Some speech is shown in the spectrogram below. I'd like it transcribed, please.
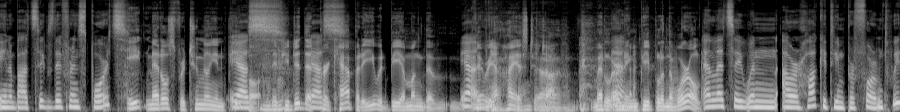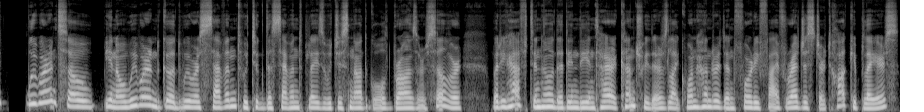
in about six different sports. Eight medals for two million people. Yes. If you did that per capita, you would be among the Yeah. very Yeah, highest uh, medal earning people in the world. And let's say when our hockey team performed, we we weren't so you know we weren't good. We were seventh. We took the seventh place, which is not gold, bronze, or silver. But you have to know that in the entire country, there's like 145 registered hockey players.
